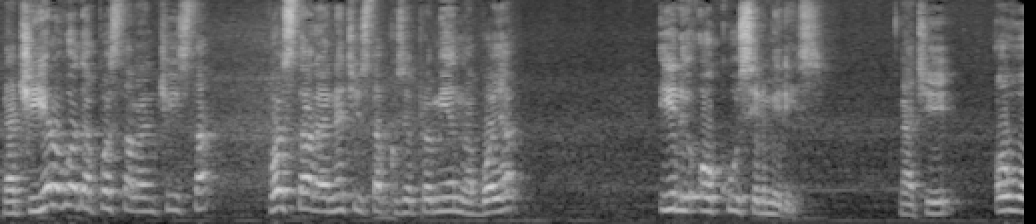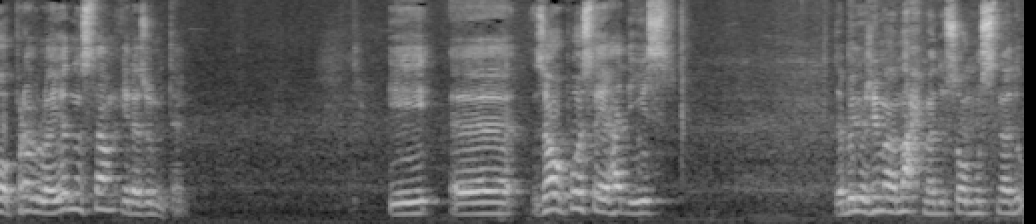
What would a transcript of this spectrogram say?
Znači, je li voda postala nečista? Postala je nečista ako se promijenila boja ili okus ili miris. Znači, ovo pravilo je jednostavno i razumite. I e, za ovo postoje hadis, zabilježi imam Ahmed u svom musnadu,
